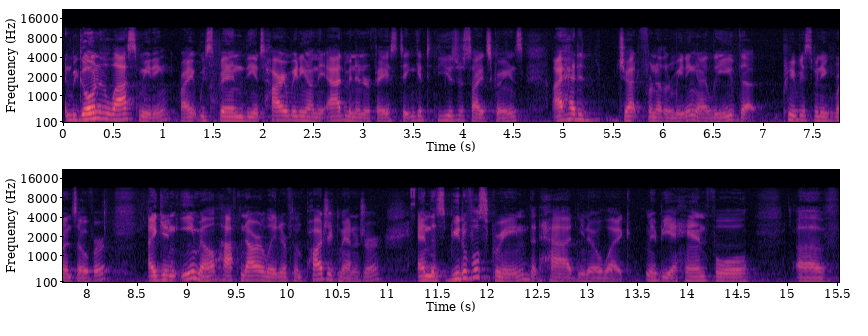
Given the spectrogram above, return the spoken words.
and we go into the last meeting, right? We spend the entire meeting on the admin interface, didn't get to the user side screens. I had to jet for another meeting. I leave. That previous meeting runs over. I get an email half an hour later from the project manager, and this beautiful screen that had, you know, like maybe a handful of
